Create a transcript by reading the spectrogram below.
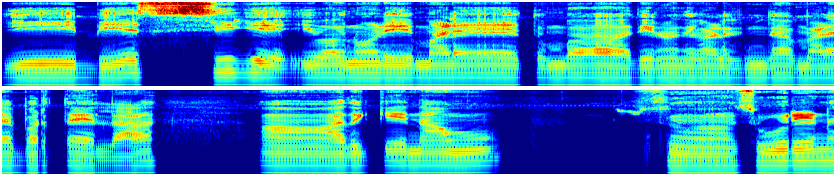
ಈ ಬೇಸಿಗೆ, ಇವಾಗ ನೋಡಿ ಮಳೆ ತುಂಬ ದಿನಗಳಿಂದ ಮಳೆ ಬರ್ತಾ ಇಲ್ಲ. ಅದಕ್ಕೆ ನಾವು ಸೂರ್ಯನ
